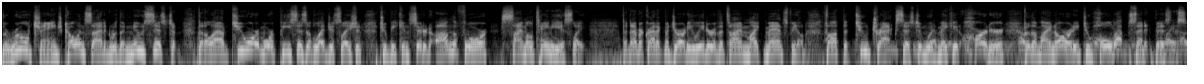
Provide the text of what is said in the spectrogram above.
The rule change coincided with a new system that allowed two or more pieces of legislation to be considered on the floor simultaneously. The Democratic Majority Leader of the time, Mike Mansfield, thought the two track system would make it harder for the minority to hold up Senate business.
